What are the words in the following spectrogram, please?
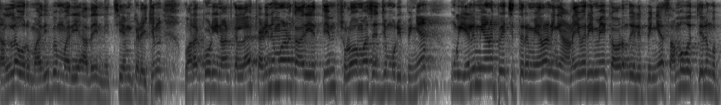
நல்ல ஒரு மதிப்பு மரியாதை நிச்சயம் கிடைக்கும். வரக்கூடிய நாட்களில் கடினமான காரியத்தையும் சுலபமாக செஞ்சு முடிப்பீங்க. உங்கள் எளிமையான பேச்சு திறமையால் நீங்கள் அனைவரையுமே கவர்ந்து இழுப்பீங்க. சமூகத்தில் உங்கள்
